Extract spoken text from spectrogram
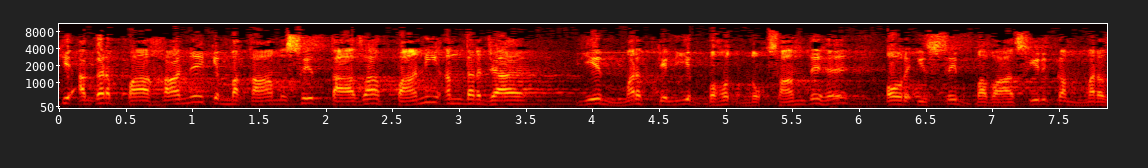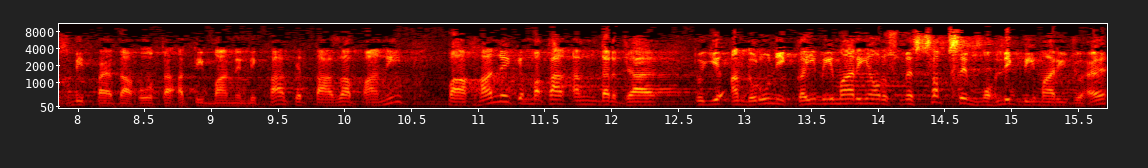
کہ اگر پاخانے کے مقام سے تازہ پانی اندر جائے یہ مرد کے لیے بہت نقصان دہ ہے اور اس سے بواسیر کا مرض بھی پیدا ہوتا۔ اتیبا نے لکھا کہ تازہ پانی پاخانے کے مکان اندر جائے تو یہ اندرونی کئی بیماریاں اور اس میں سب سے مہلک بیماری جو ہے،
